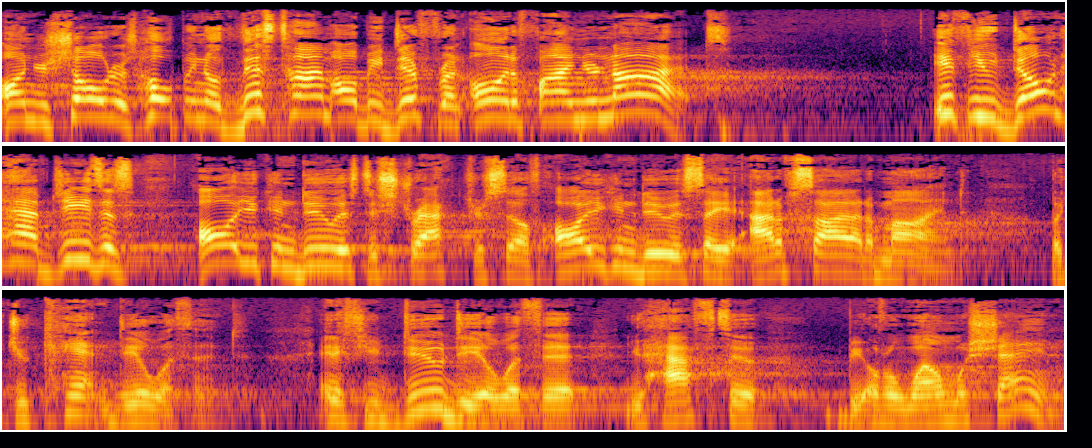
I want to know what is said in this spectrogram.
on your shoulders, hoping, no, this time I'll be different, only to find you're not. If you don't have Jesus, all you can do is distract yourself. All you can do is say, out of sight, out of mind. But you can't deal with it. And if you do deal with it, you have to be overwhelmed with shame.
